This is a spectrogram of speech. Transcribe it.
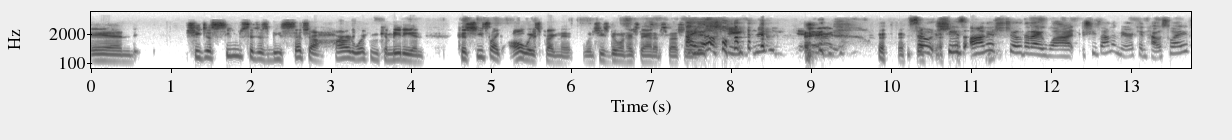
and she just seems to just be such a hardworking comedian because she's like always pregnant when she's doing her stand-up specials. I know. She really is. So she's on a show that I watch. She's on American Housewife.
